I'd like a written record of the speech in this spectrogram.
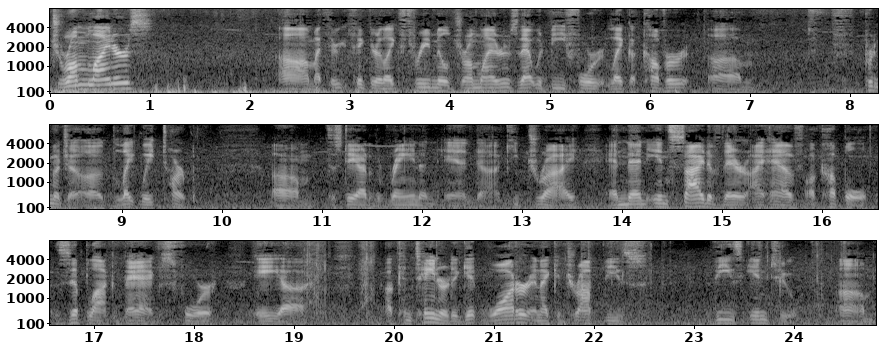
drum liners. Um, I th think they're like three mil drum liners. That would be for like a cover, um, pretty much a, a lightweight tarp um, to stay out of the rain and, and uh, keep dry. And then inside of there, I have a couple Ziploc bags for a uh, a container to get water and I could drop these these into. Um,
